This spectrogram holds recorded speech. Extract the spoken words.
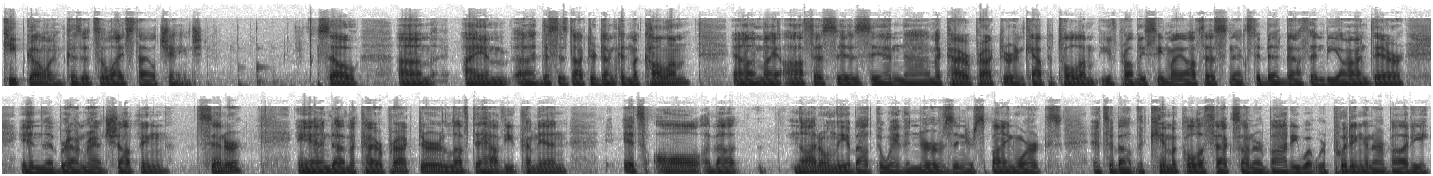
keep going because it's a lifestyle change. So. Um, I am. Uh, this is Dr. Duncan McCollum. Uh, my office is in uh, I'm a chiropractor in Capitola. You've probably seen my office next to Bed Bath and Beyond there, in the Brown Ranch Shopping Center. And I'm a chiropractor. Love to have you come in. It's all about not only about the way the nerves in your spine works, it's about the chemical effects on our body, what we're putting in our body,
